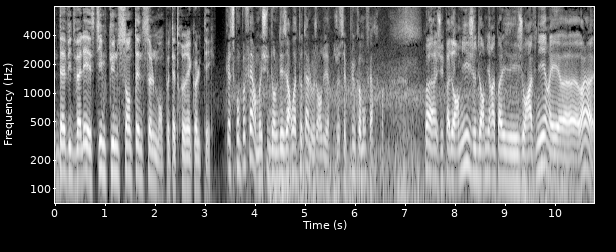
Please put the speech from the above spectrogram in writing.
David Vallée estime qu'une centaine seulement peut être récoltée. Qu'est-ce qu'on peut faire? Moi, je suis dans le désarroi total aujourd'hui. Je ne sais plus comment faire. Voilà, je n'ai pas dormi, je ne dormirai pas les jours à venir. Et euh, voilà,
